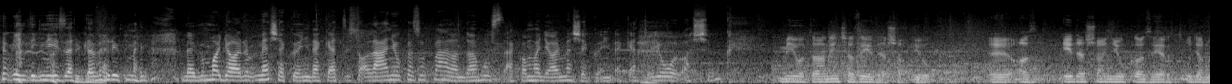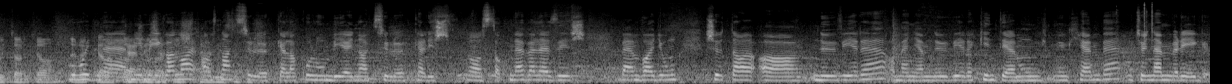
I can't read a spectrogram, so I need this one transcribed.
mindig nézette velük, meg, meg magyar mesekönyveket, és a lányok azok állandóan hozták a magyar mesekönyveket, hogy olvassunk. Mióta nincs az édesapjuk, az édesanyjuk azért ugyanúgy tartja Hogy önökkel a ne, mi még a, na- a nagyszülőkkel, a kolumbiai nagyszülőkkel is non-stop nevelezésben vagyunk, sőt a, a nővére, a menyem nővére kint él Mün- Münchenbe, úgyhogy nemrég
